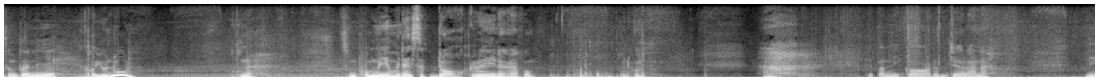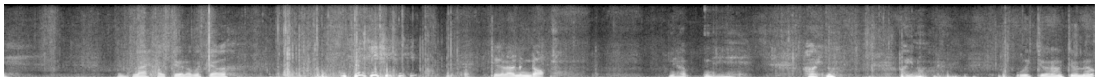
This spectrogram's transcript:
ซึ่งตัวนี้เขาอยู่นู่นนะส่วนผมนี่ยังไม่ได้สักดอกเลยนะครับ ผมทุกคนแต่ตอนนี้ก็เริ่มเจอแล้วนะ นี่ไม่เป็นไรเขาเจอเราก็เจอ เจอแล้วหนึ่งดอก นี่ครับ นี่ เฮ้ยนู่น เฮ้ยนู่นอุ้ยเจอแล้วเจอแล้ว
